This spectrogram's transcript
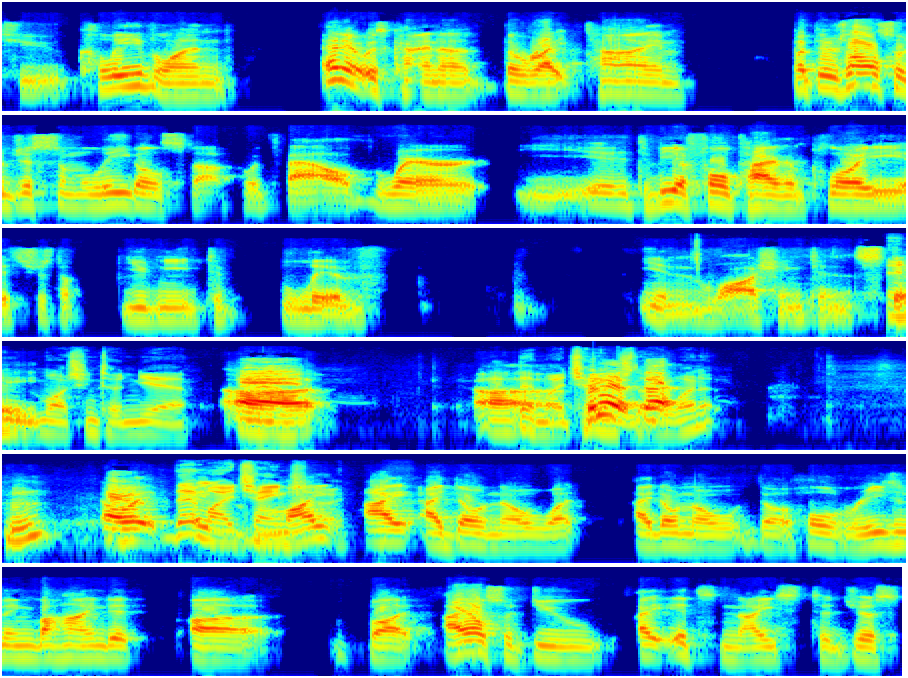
to Cleveland, and it was kind of the right time. But there's also just some legal stuff with Valve where y to be a full time employee, it's just a you need to live in Washington State. in Washington. Yeah, uh, uh, that might change it- though, that- won't it? Hmm? Oh, it, That it might change, Might. I, I don't know what I don't know the whole reasoning behind it. Uh, but I also do. I, it's nice to just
